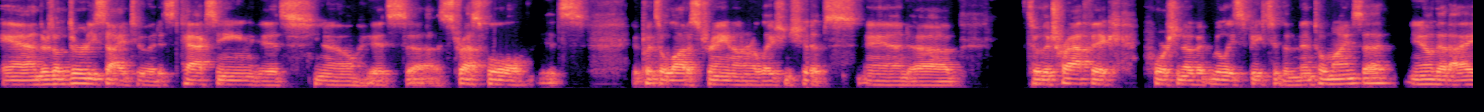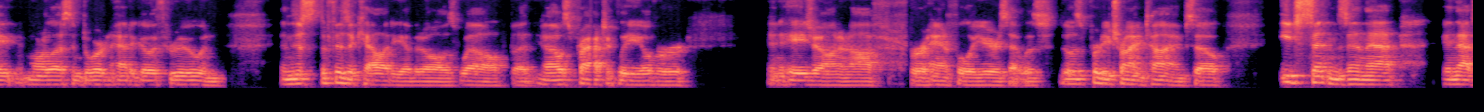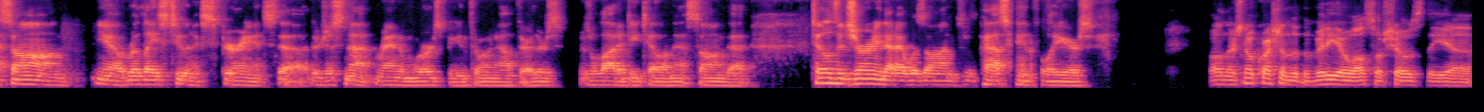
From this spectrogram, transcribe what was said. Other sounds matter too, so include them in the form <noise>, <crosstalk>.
and there's a dirty side to it. It's taxing it's you know it's uh, stressful it's it puts a lot of strain on relationships. And uh, so the traffic portion of it really speaks to the mental mindset you know that i more or less endured and had to go through and and just the physicality of it all as well. But you know, i was practically over in asia on and off for a handful of years. That was it was a pretty trying time. So each sentence in that in that song, you know, relates to an experience. Uh, they're just not random words being thrown out there. There's there's a lot of detail in that song that tells the journey that I was on for the past handful of years. Well, there's no question that the video also shows the uh,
